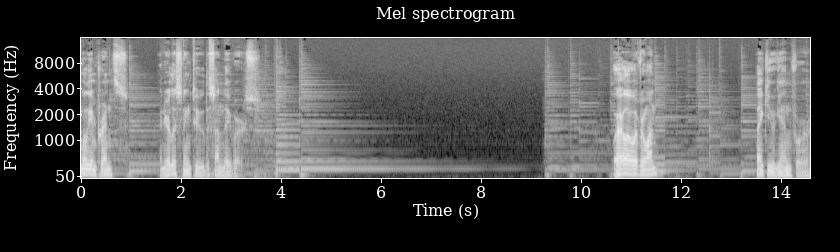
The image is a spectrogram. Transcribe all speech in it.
William Prince, and you're listening to the Sunday Verse. Well, hello, everyone. Thank you again for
